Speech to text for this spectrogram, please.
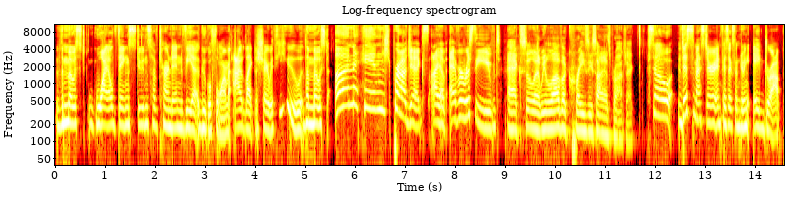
the most wild things students have turned in via a Google form, I would like to share with you the most unhinged projects I have ever received. Excellent. We love a crazy science project. So this semester in physics, I'm doing egg drop.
